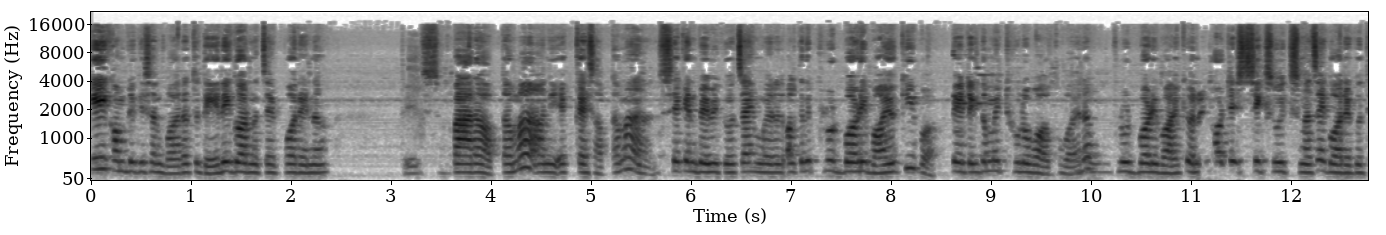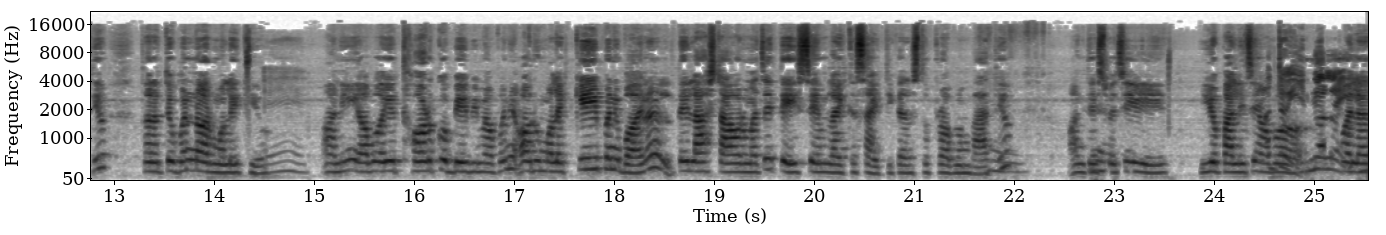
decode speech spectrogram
केही कम्प्लिकेसन भएर त्यो धेरै गर्न चाहिँ परेन। बाह्र हप्तामा अनि एक्काइस हप्तामा सेकेन्ड बेबीको चाहिँ मेरो अलिकति फ्लुट बडी भयो कि पेट एकदमै ठुलो भएको भएर फ्लुट बडी भयो कि भने थर्टी सिक्स विक्समा चाहिँ गरेको थियो तर त्यो पनि नर्मलै थियो। अनि अब यो थर्डको बेबीमा पनि अरू मलाई केही पनि भएन त्यही लास्ट आवरमा चाहिँ त्यही सेम लाइक साइटिका जस्तो प्रब्लम भएको थियो। अनि त्यसपछि यो पालि चाहिँ अब पहिला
